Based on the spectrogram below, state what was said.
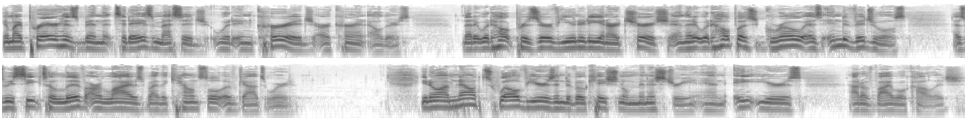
You know, my prayer has been that today's message would encourage our current elders, that it would help preserve unity in our church, and that it would help us grow as individuals as we seek to live our lives by the counsel of God's word. You know, I'm now 12 years into vocational ministry and eight years out of Bible college.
